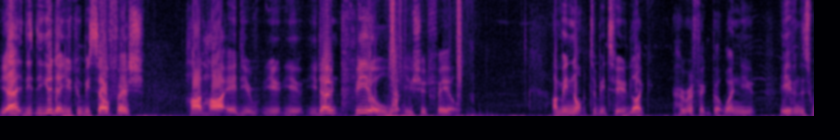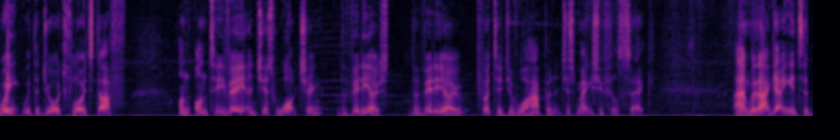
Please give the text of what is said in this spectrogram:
Yeah, you, you know, you can be selfish, hard-hearted. You, you, you, you don't feel what you should feel. I mean, not to be too like horrific, but when you even this week with the George Floyd stuff on, on TV and just watching the videos, the video footage of what happened, it just makes you feel sick. And without getting into,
